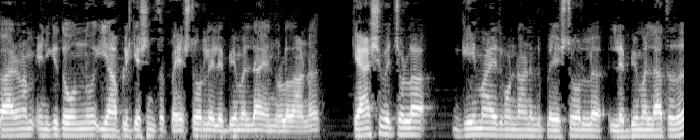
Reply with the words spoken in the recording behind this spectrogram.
കാരണം എനിക്ക് തോന്നുന്നു ഈ ആപ്ലിക്കേഷൻസ് പ്ലേ സ്റ്റോറിൽ ലഭ്യമല്ല എന്നുള്ളതാണ്. ക്യാഷ് വെച്ചുള്ള ഗെയിം ആയതുകൊണ്ടാണ് ഇത് പ്ലേ സ്റ്റോറിൽ ലഭ്യമല്ലാത്തത്.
